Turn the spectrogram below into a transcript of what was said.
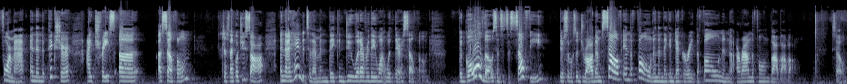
format. And then the picture, I trace a, a cell phone, just like what you saw, and then I hand it to them and they can do whatever they want with their cell phone. The goal though, since it's a selfie, they're supposed to draw themselves in the phone and then they can decorate the phone and around the phone, blah, blah, blah. So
